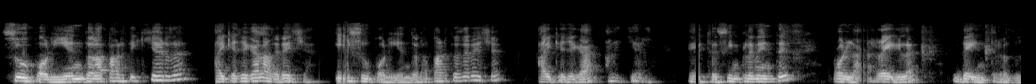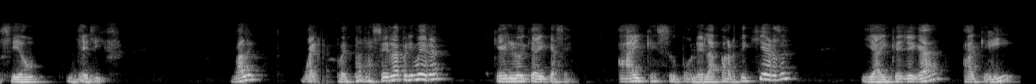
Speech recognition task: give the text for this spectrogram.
Suponiendo la parte izquierda, hay que llegar a la derecha, y suponiendo la parte derecha, hay que llegar a la izquierda. Esto es simplemente por la regla de introducción del if. ¿Vale? Bueno, pues para hacer la primera, ¿qué es lo que hay que hacer? Hay que suponer la parte izquierda y hay que llegar a que i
